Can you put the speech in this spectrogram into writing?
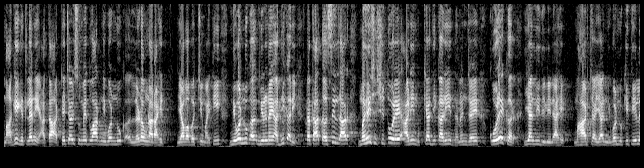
मागे घेतल्याने आता अठ्ठेचाळीस उमेदवार निवडणूक लढवणार आहेत. याबाबतची माहिती निवडणूक निर्णय अधिकारी तथा तहसीलदार महेश शितोळे आणि मुख्याधिकारी धनंजय कोळेकर यांनी दिलेली आहे. महाडच्या या निवडणुकीतील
